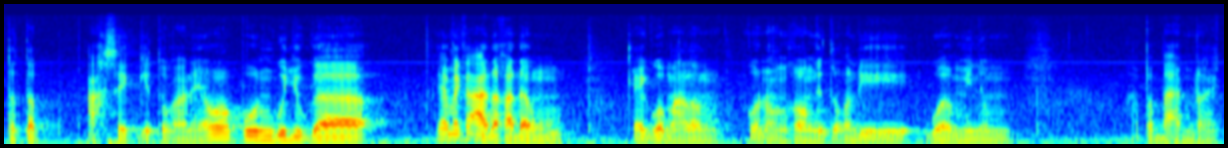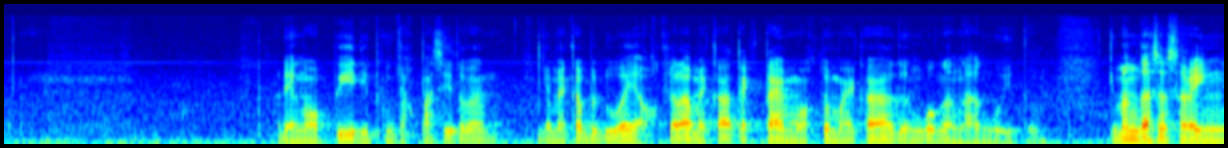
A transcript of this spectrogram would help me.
tetap asik gitu kan. Ya walaupun gue juga ya mereka ada kadang kayak gue malam gue nongkrong gitu kan di gue minum apa bandrek. Ada yang ngopi di puncak pas itu kan ya mereka berdua ya oke lah mereka take time waktu mereka ganggu nggak ganggu itu. Cuma nggak sesering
